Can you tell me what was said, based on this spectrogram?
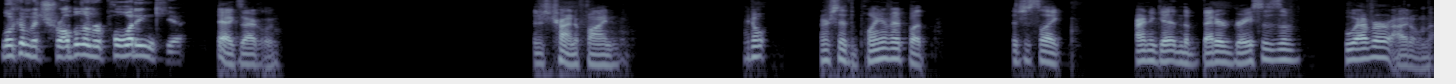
looking for trouble and reporting you. Yeah, exactly. They're just trying to find I don't understand the point of it, but it's just like trying to get in the better graces of whoever. I don't know.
